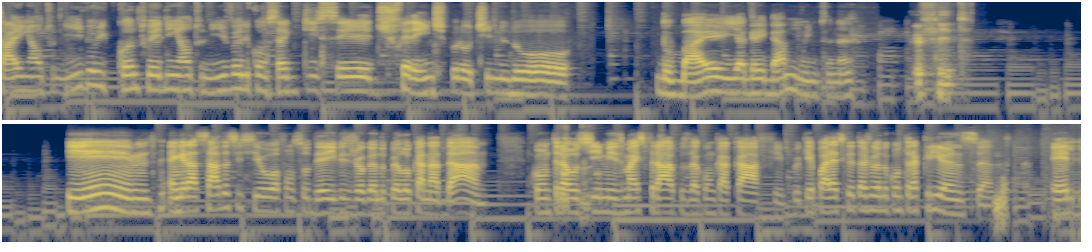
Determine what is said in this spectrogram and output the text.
tá em alto nível e quanto ele em alto nível ele consegue ser diferente para o time do do Bayern e agregar muito, né? Perfeito. E é engraçado assistir o Afonso Davis jogando pelo Canadá contra os times mais fracos da CONCACAF, porque parece que ele tá jogando contra a criança. Ele,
